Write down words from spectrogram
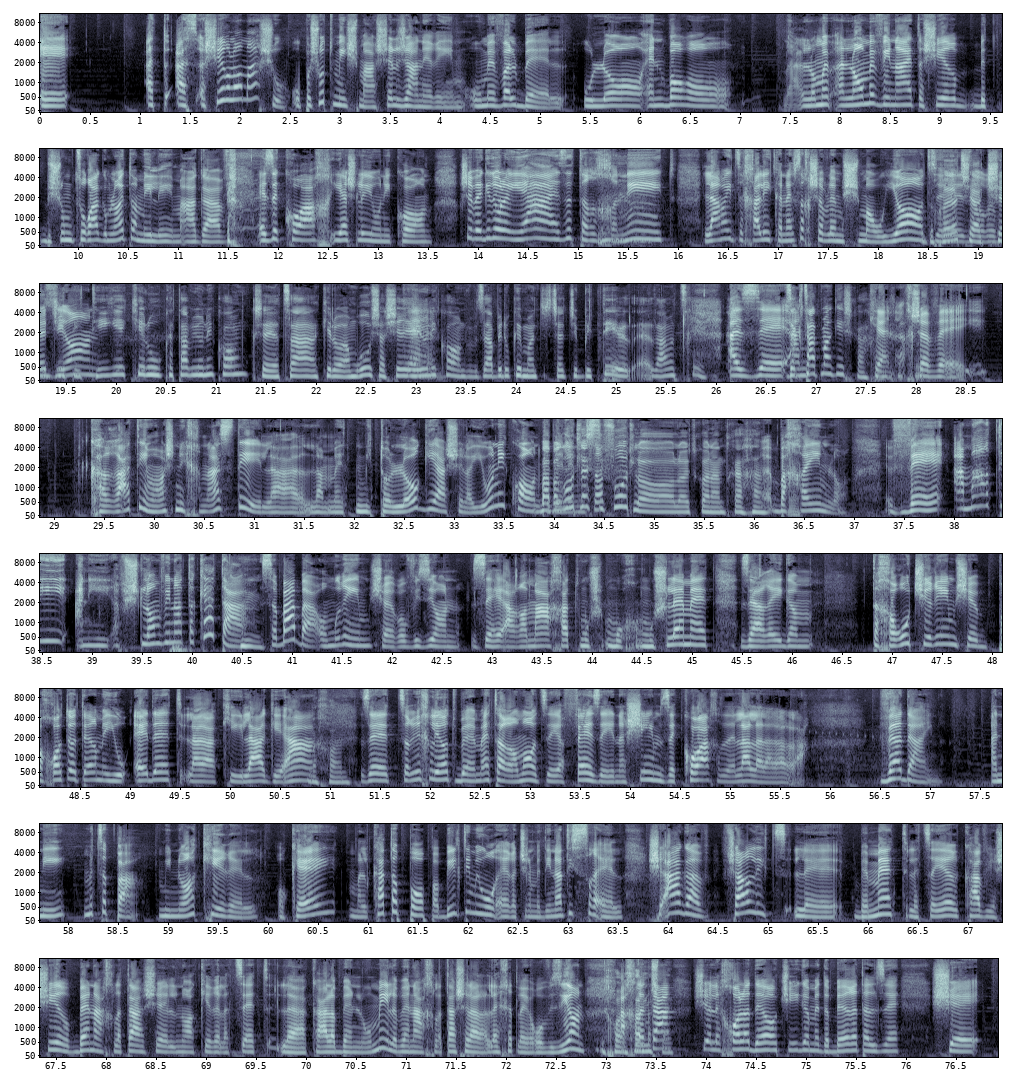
Uh, את, השיר לא משהו, הוא פשוט מישמש של ז'אנרים, הוא מבלבל, הוא לא, אין בו... אני לא, אני לא מבינה את השיר בשום צורה, גם לא את המילים, אגב. איזה כוח יש ליוניקורן. עכשיו יגידו לי, יא, איזה טרחנית, למה היא צריכה להיכנס עכשיו למשמעויות? את זוכרת זה שהצ'אט אירוויזיון." GPT כאילו כתב יוניקורן? כשיצא, כאילו אמרו שהשיר יהיה כן. יוניקורן, וזה היה בדיוק עם הצ'אט GPT, זה היה מצחיק. אז... אה, זה אני- קצת מרגיש ככה. כן, עכשיו, אה, קראתי, ממש נכנסתי למיתולוגיה של היוניקורן. בבגרות לנסות- לספרות לא לא התכוננת ככה. בחיים לא. ואמרתי, אני פשוט לא מבינה את הקטע. סבבה, אומרים שהאירוויזיון זה הרמה אחת מוש, מוש, מושלמת, זה הרי גם תחרות שירים שפחות או יותר מיועדת לקהילה הגאה. נכון. זה צריך להיות באמת הרמות, זה יפה, זה נשים, זה כוח, זה לה לה לה לה לה. ועדיין, אני מצפה מנועה קירל, אוקיי? מלכת הפופ הבלתי מעורערת של מדינת ישראל, שאגב, אפשר לצ... ל... באמת לצייר קו ישיר בין ההחלטה של נועה קירל לצאת לקהל הבינלאומי לבין ההחלטה שלה ללכת לאירוויזיון. נכון, חד החלטה משמעית. שלכל הדעות, שהיא גם מדברת על זה,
